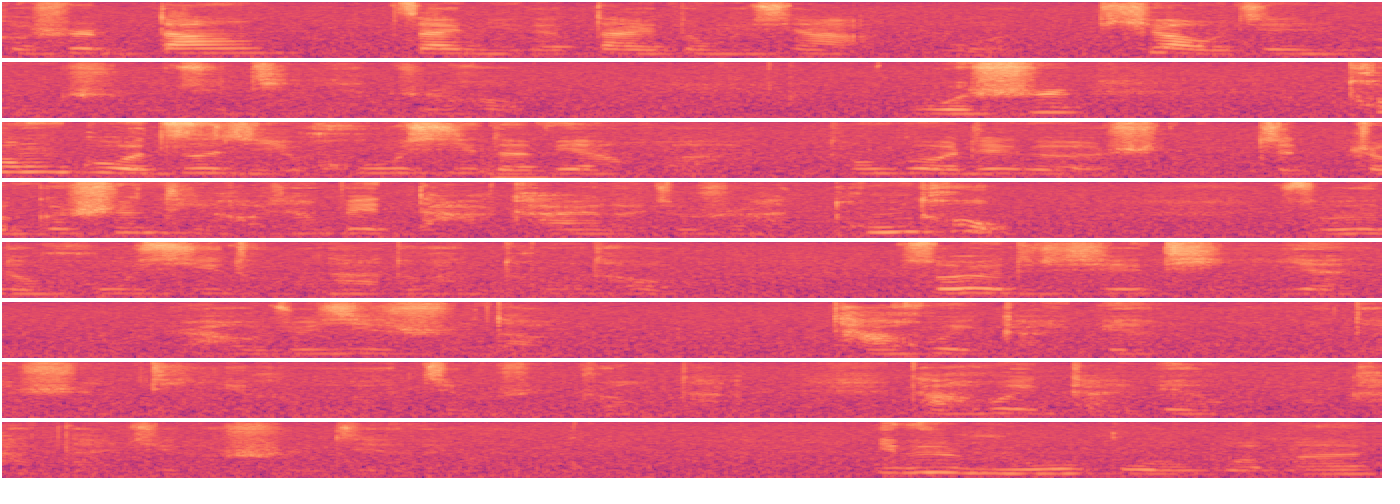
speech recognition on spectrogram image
可是当在你的带动下，我跳进泳池去体验之后，我是通过自己呼吸的变化，通过这个整整个身体好像被打开了，就是很通透，所有的呼吸吐纳都很通透，所有的这些体验，然后就意识到。它会改变我们的身体和精神状态，它会改变我们看待这个世界的眼光。因为如果我们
